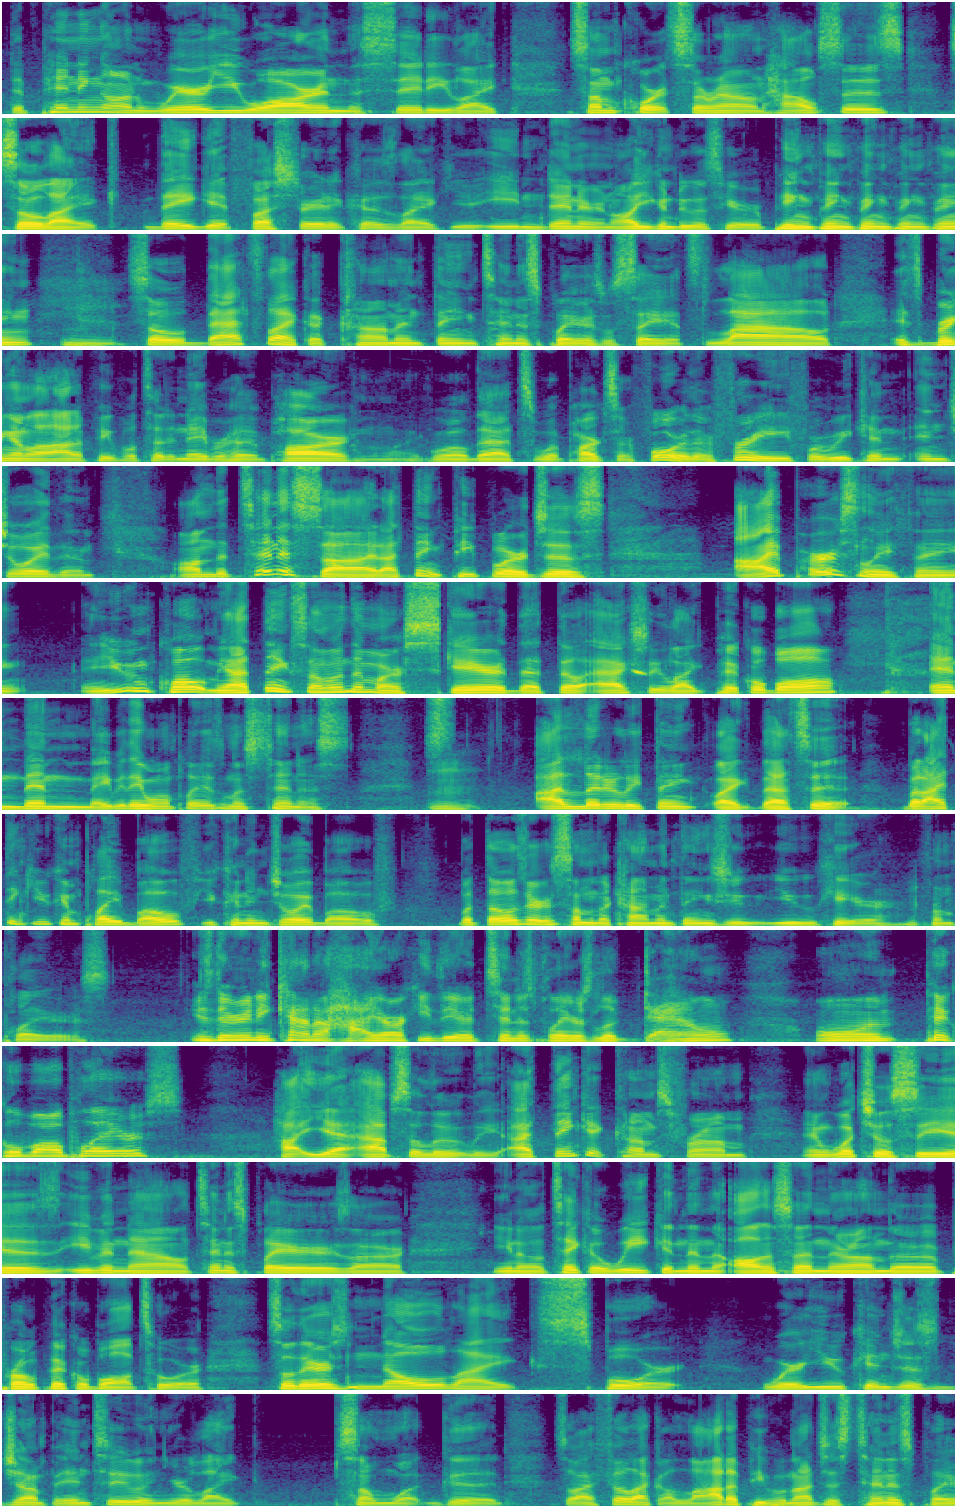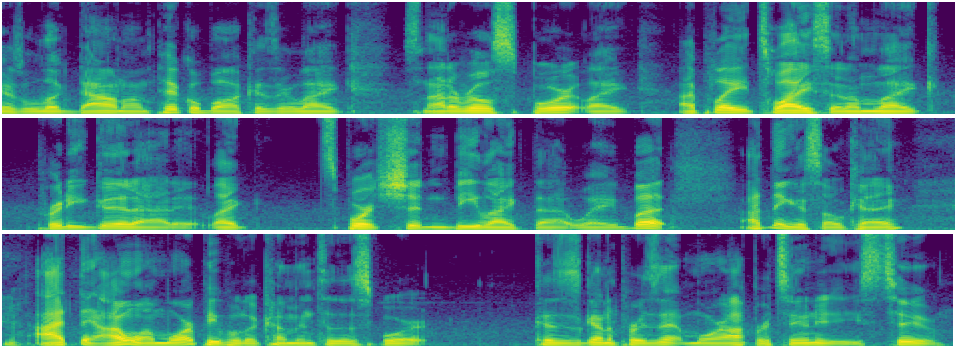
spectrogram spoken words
Depending on where you are in the city, like some courts surround houses, so like they get frustrated because like you're eating dinner and all you can do is hear ping, ping, ping, ping, ping. Mm. So that's like a common thing tennis players will say. It's loud. It's bringing a lot of people to the neighborhood park. I'm like, well, that's what parks are for. They're free for we can enjoy them. On the tennis side, I think people are just. I personally think, and you can quote me. I think some of them are scared that they'll actually like pickleball, and then maybe they won't play as much tennis. Mm. I literally think like that's it. But I think you can play both. You can enjoy both. But those are some of the common things you you hear from players. Is there any kind of hierarchy there? Tennis players look down on pickleball players. Hi, yeah, absolutely. I think it comes from, and what you'll see is even now, tennis players are, you know, take a week and then all of a sudden they're on the pro pickleball tour. So there's no like sport where you can just jump into and you're like somewhat good. So I feel like a lot of people, not just tennis players, will look down on pickleball because they're like, it's not a real sport. Like I played twice and I'm like pretty good at it. Like sports shouldn't be like that way. But I think it's okay. Hmm. I think I want more people to come into the sport because it's going to present more opportunities too.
